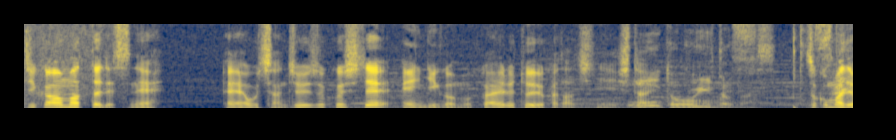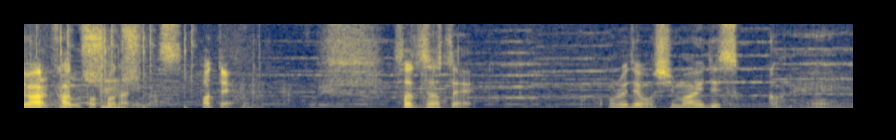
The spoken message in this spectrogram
時間を待ってですね、えー、大内さん従属してエンディングを迎えるという形にしたいと思います。そこまではカットとなります。さて。さてさてこれでおしまいですかね。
